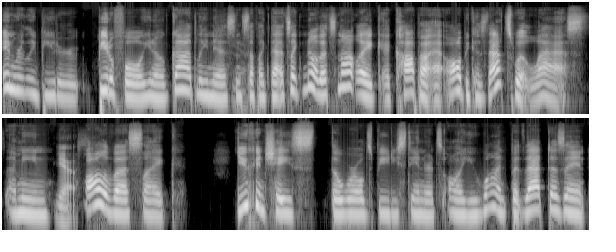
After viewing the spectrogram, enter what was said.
inwardly beautiful, beautiful, you know, godliness and Yeah. stuff like that. It's like, no, that's not like a cop out at all because that's what lasts. I mean, Yes. all of us like you can chase the world's beauty standards all you want, but that doesn't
